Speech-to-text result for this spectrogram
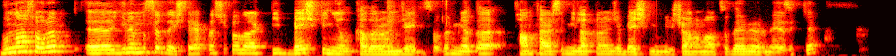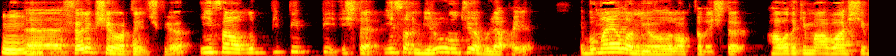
Bundan sonra e, yine Mısır'da işte yaklaşık olarak bir 5000 yıl kadar önceydi sanırım ya da tam tersi milattan önce 5000 miydi şu an onu hatırlayamıyorum ne yazık ki. Ee, şöyle bir şey ortaya çıkıyor. İnsanoğlu bir, bir, bir işte insanın biri unutuyor bu lapayı. E, bu mayalanıyor o noktada işte havadaki ma vahşi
